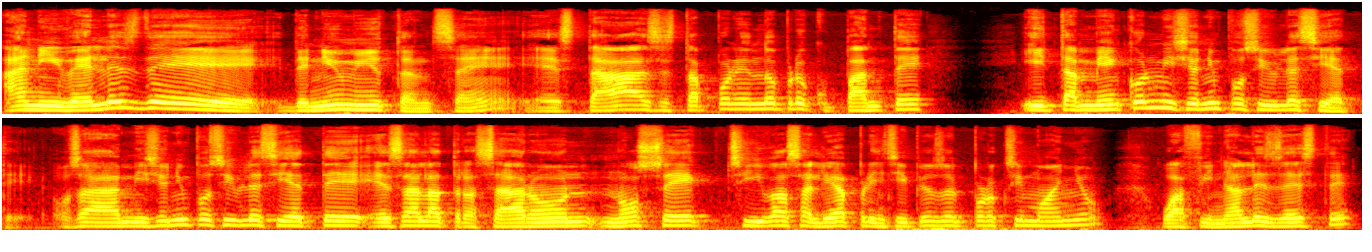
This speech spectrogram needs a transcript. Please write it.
a niveles de, de New Mutants, ¿eh? Está, se está poniendo preocupante. Y también con Misión Imposible 7. O sea, Misión Imposible 7, esa la atrasaron. No sé si iba a salir a principios del próximo año o a finales de este.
